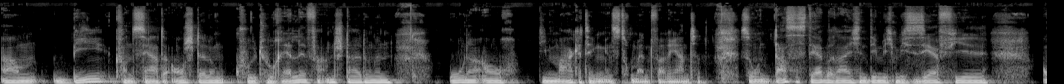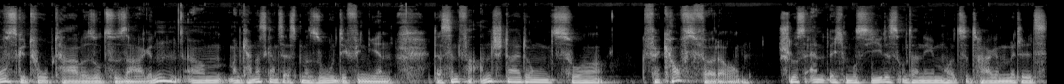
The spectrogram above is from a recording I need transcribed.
Ähm, B, Konzerte, Ausstellungen, kulturelle Veranstaltungen oder auch die Marketing-Instrument-Variante. So, und das ist der Bereich, in dem ich mich sehr viel ausgetobt habe, sozusagen. Ähm, man kann das Ganze erstmal so definieren. Das sind Veranstaltungen zur Verkaufsförderung. Schlussendlich muss jedes Unternehmen heutzutage mittels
